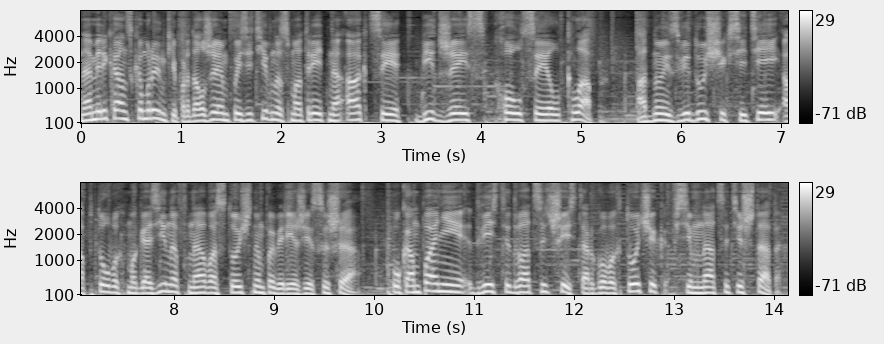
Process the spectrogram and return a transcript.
На американском рынке продолжаем позитивно смотреть на акции BJ's Wholesale Club, одной из ведущих сетей оптовых магазинов на восточном побережье США. У компании 226 торговых точек в 17 штатах.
